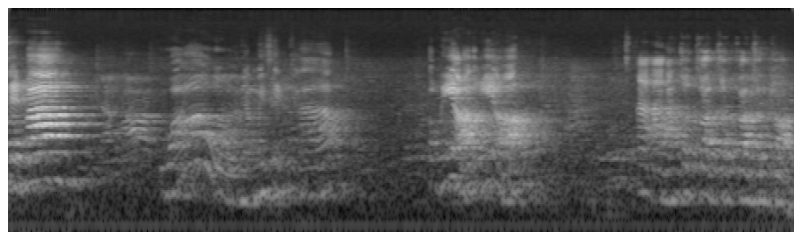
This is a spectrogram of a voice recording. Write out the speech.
เสร็จบ้างว้าว ยังไม่เสร็จครับ ตรงนี้เหรอ ตรงนี้เหรอ อ่าจดก่อนจดก่อนจดก่อน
